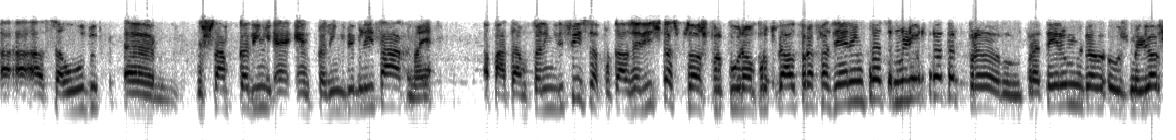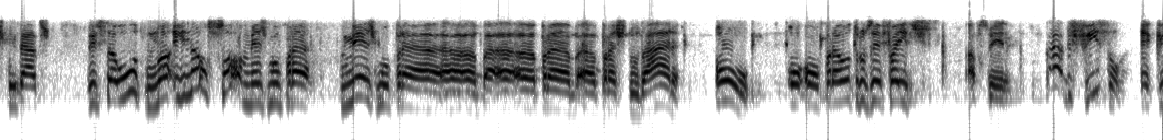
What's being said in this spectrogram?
à, à saúde, está um bocadinho, é, é um bocadinho debilitado, não é? Epá, está um bocadinho difícil, por causa disso que as pessoas procuram Portugal para fazerem um melhor para, para terem os melhores cuidados de saúde, e não só, mesmo para, mesmo para, ah, ah, para, para, para estudar ou, ou, ou, para outros efeitos. A perceber? Está difícil. É que,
